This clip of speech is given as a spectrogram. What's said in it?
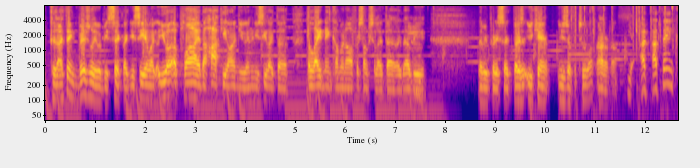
because I think visually it would be sick. Like you see him like you apply the Haki on you, and then you see like the the lightning coming off or some shit like that. Like that'd be that'd be pretty sick. But is it, you can't use it for too long. I don't know. Yeah, I, I think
